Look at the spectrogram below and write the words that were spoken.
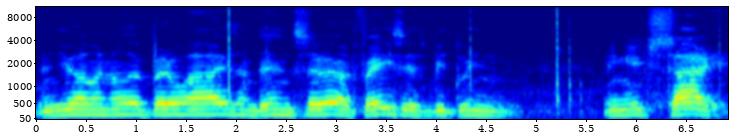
Then you have another pair of eyes and then several faces between in each side.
